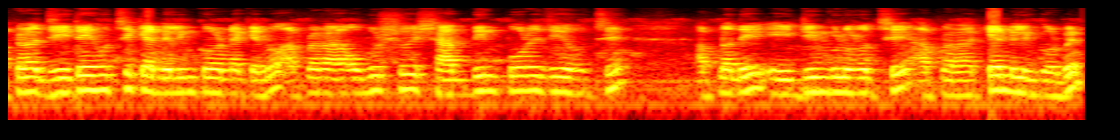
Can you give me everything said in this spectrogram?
আপনারা যেটাই হচ্ছে ক্যান্ডেলিং করেন না কেন, আপনারা অবশ্যই সাত দিন পরে যে হচ্ছে আপনাদের এই ডিমগুলো হচ্ছে আপনারা ক্যান্ডেলিং করবেন।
